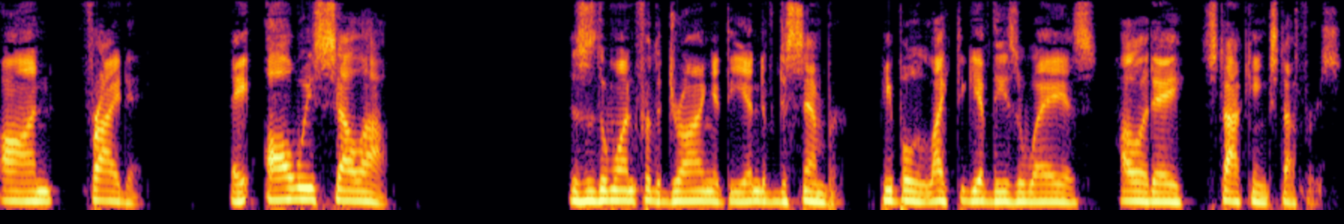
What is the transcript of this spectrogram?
on Friday. They always sell out. This is the one for the drawing at the end of December. People like to give these away as holiday stocking stuffers.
